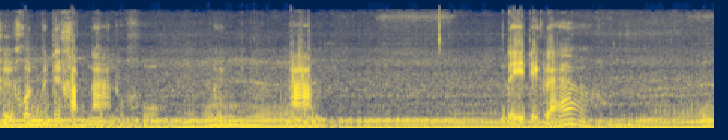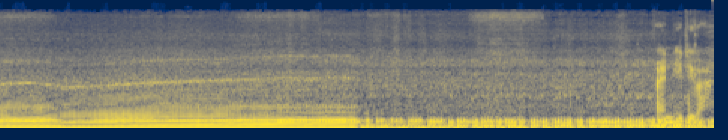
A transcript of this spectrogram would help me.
คือคนไม่ได้ขับนานโอ้โหน้ำดีดอีกแล้ว ไป นี้ดีกว่า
